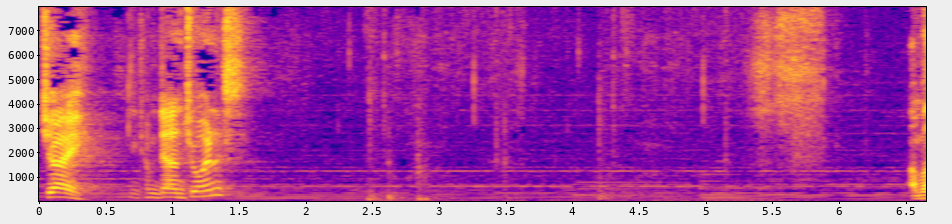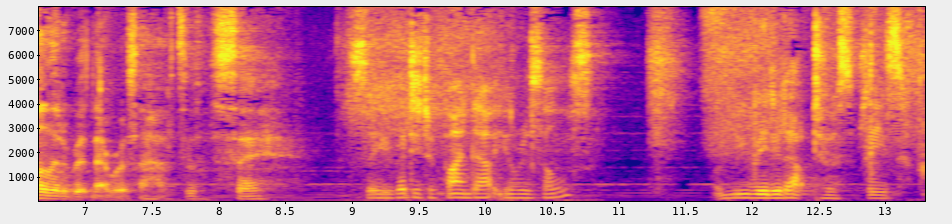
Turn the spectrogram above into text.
Jay, can you come down and join us? I'm a little bit nervous, I have to say. So you ready to find out your results? Will you read it out to us, please?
